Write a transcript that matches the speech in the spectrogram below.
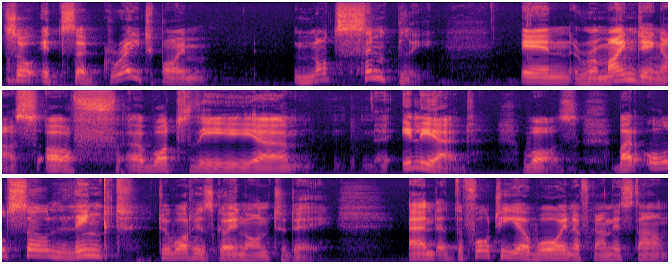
So it's a great poem, not simply in reminding us of uh, what the um, Iliad was, but also linked to what is going on today. And the 40 year war in Afghanistan,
